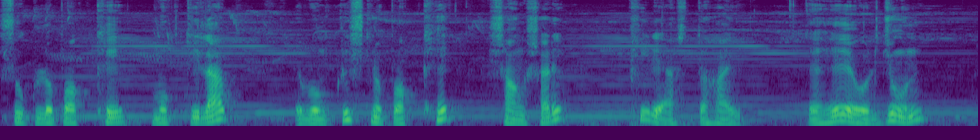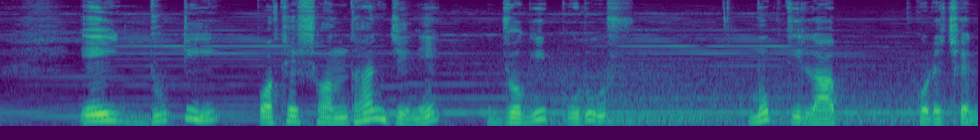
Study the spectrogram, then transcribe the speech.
শুক্লপক্ষে মুক্তিলাভ এবং কৃষ্ণপক্ষে সংসারে ফিরে আসতে হয়। হে অর্জুন, এই দুটি পথের সন্ধান জেনে যোগী পুরুষ মুক্তি লাভ করেছেন।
